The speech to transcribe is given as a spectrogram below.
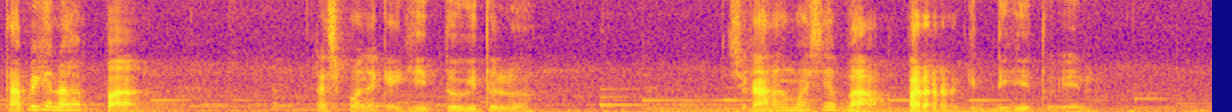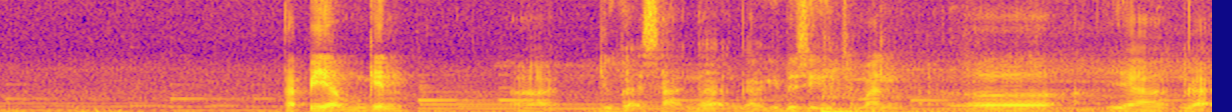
Tapi kenapa? Responnya kayak gitu gitu loh. Sekarang masnya baper gitu gituin tapi ya mungkin uh, juga nggak nggak gitu sih. Cuman uh, ya nggak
